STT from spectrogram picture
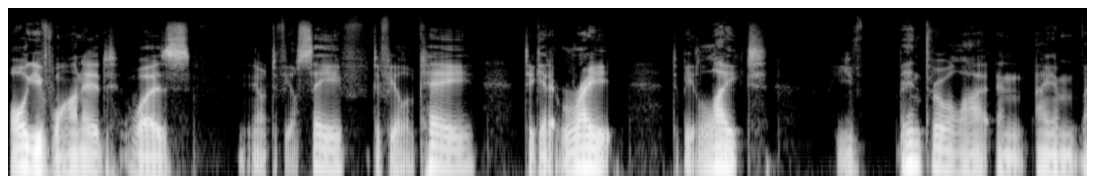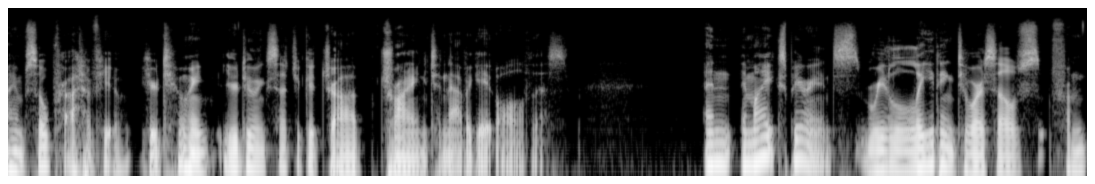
All you've wanted was, you know, to feel safe, to feel okay, to get it right, to be liked. You've been through a lot and I am I am so proud of you. You're doing you're doing such a good job trying to navigate all of this. And in my experience, relating to ourselves from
